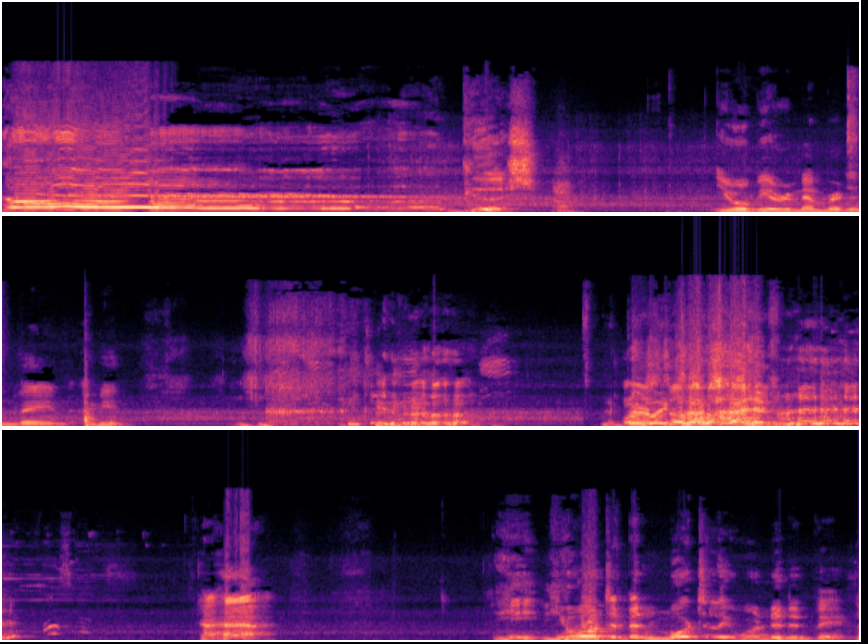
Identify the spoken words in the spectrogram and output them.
No! gush. You will be remembered in vain. I mean. I barely We're still touched alive! Haha. He, you won't have been mortally wounded in vain.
